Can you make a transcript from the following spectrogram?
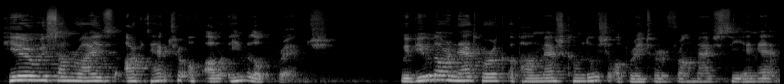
Here we summarize the architecture of our envelope branch. We build our network upon mesh convolution operator from mesh CNN.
